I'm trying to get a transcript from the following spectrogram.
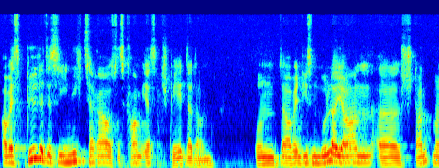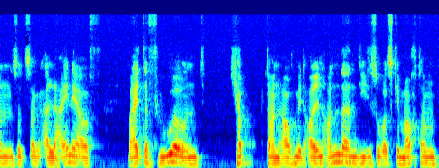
aber es bildete sich nichts heraus. Das kam erst später dann. Und aber in diesen Nullerjahren äh, stand man sozusagen alleine auf weiter Flur und ich habe dann auch mit allen anderen, die sowas gemacht haben,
